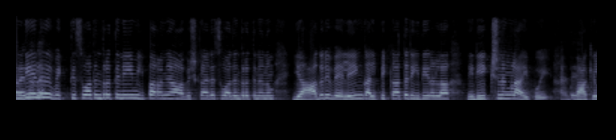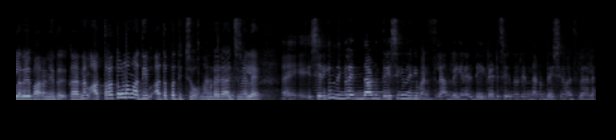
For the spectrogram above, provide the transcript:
പറയുന്നത് വ്യക്തി സ്വാതന്ത്ര്യത്തിനെയും ഈ പറഞ്ഞ ആവിഷ്കാര സ്വാതന്ത്ര്യത്തിനൊന്നും യാതൊരു വിലയും കൽപ്പിക്കാത്ത രീതിയിലുള്ള നിരീക്ഷണങ്ങളായിപ്പോയി ബാക്കിയുള്ളവർ പറഞ്ഞത്. കാരണം അത്രത്തോളം അതി അധപ്പതിച്ചോ നമ്മുടെ രാജ്യം അല്ലേ? ശരിക്കും നിങ്ങൾ എന്താണ് ഉദ്ദേശിക്കുന്നത് എനിക്ക് മനസ്സിലാവുന്നില്ല. ഇങ്ങനെ ഡിഗ്രേഡ് ചെയ്യുന്നവർ എന്താണ് ഉദ്ദേശിക്കുന്നത് മനസ്സിലാവില്ല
